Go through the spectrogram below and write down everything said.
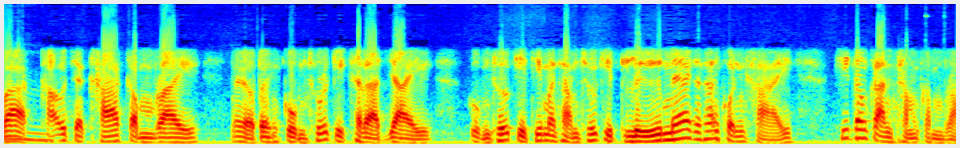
ว่าอืมเขาจะค้ากำไรไม่ว่าเป็นกลุ่มธุรกิจขนาดใหญ่ กลุ่มธุรกิจที่มาทำธุรกิจ หรือแม้กระทั่งคนขายที่ต้องการทำกำไร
